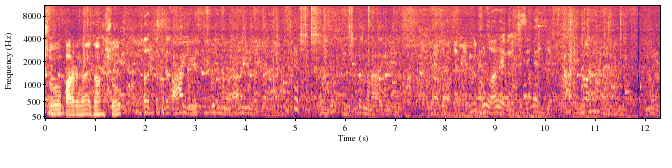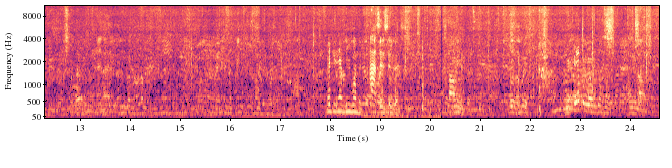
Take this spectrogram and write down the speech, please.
ஷோ பாருங்க இதுதான் ஷோ வெட்டிங்க எப்படி போண்டு ஆ சரி சரி. பேப்பரில் இருக்கும்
